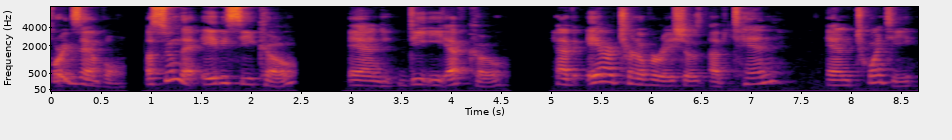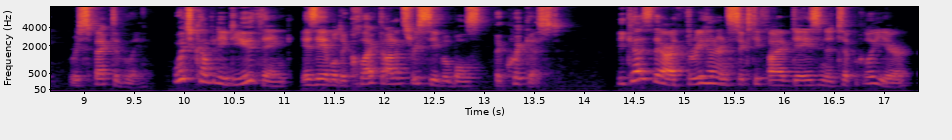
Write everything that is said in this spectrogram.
For example, Assume that ABC Co. and DEF Co. have AR turnover ratios of 10 and 20 respectively. Which company do you think is able to collect on its receivables the quickest? Because there are 365 days in a typical year,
